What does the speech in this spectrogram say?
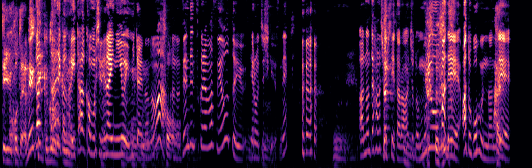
ていうことだよね、結局。誰かがいた。たかもしれない匂いみたいなのは、あの、全然作れますよというエロ知識ですね。うん。あ、なんて話をしていたら、だちょっと無料まであと5分なんで、はい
